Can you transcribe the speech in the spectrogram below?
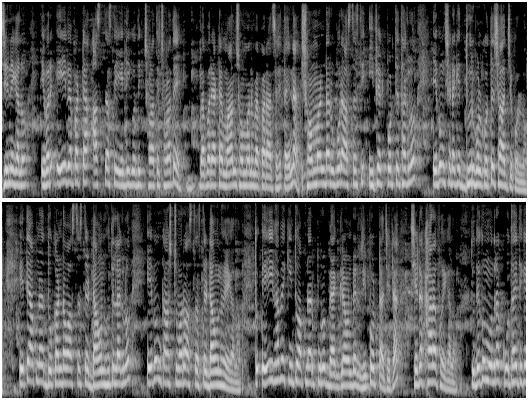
জেনে গেল। এবার এই ব্যাপারটা আস্তে আস্তে এদিক ওদিক ছড়াতে ছড়াতে ব্যাপারে একটা মান সম্মান ব্যাপার আছে, তাই না? সম্মানটার উপরে আস্তে আস্তে ইফেক্ট পড়তে থাকল এবং সেটাকে দুর্বল করতে সাহায্য করল। এতে আপনার দোকানটাও আস্তে আস্তে ডাউন হতে লাগল এবং কাস্টমারও আস্তে আস্তে ডাউন হয়ে গেল। তো এইভাবে কিন্তু আপনার পুরো ব্যাকগ্রাউন্ডের রিপোর্টটা যেটা, সেটা খারাপ হয়ে গেল। তো দেখুন বন্ধুরা, কোথায় থেকে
